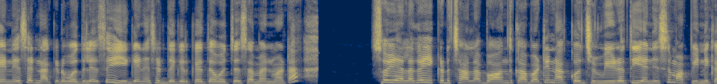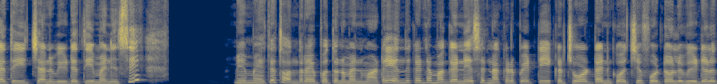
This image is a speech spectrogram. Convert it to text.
గణేశుడిని అక్కడ వదిలేసి ఈ గణేశుడి దగ్గరికి అయితే వచ్చేసామన్నమాట. సో ఎలాగో ఇక్కడ చాలా బాగుంది కాబట్టి నాకు కొంచెం వీడియో తీయనేసి మా పిన్నికి అయితే ఇచ్చాను వీడియో తీయమనేసి. మేమైతే తొందర అయిపోతున్నాం అనమాట ఎందుకంటే మా గణేశుడిని అక్కడ పెట్టి ఇక్కడ చూడటానికి వచ్చి ఫోటోలు వీడియోలు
